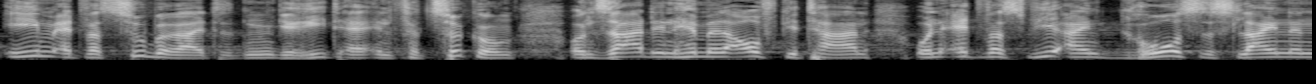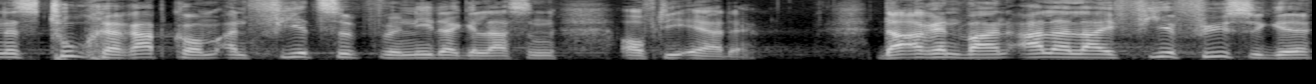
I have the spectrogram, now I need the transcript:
ihm etwas zubereiteten, geriet er in Verzückung und sah den Himmel aufgetan und etwas wie ein großes leinenes Tuch herabkommen, an vier Zipfeln niedergelassen auf die Erde. Darin waren allerlei vierfüßige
